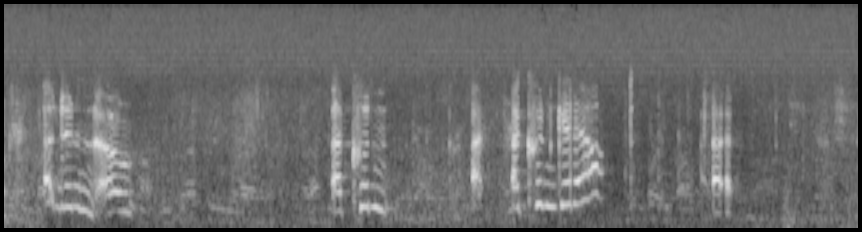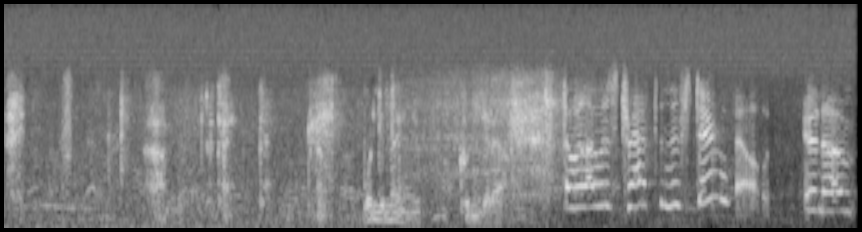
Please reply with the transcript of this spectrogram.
Okay. I didn't know. I couldn't. I, I couldn't get out. I, Um, okay, okay. What do you mean you couldn't get out? well, I was trapped in the stairwell, and um,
